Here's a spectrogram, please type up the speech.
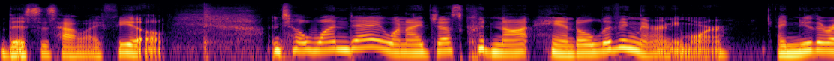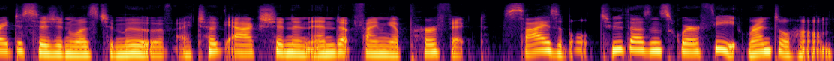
this is how I feel. Until one day when I just could not handle living there anymore. I knew the right decision was to move. I took action and ended up finding a perfect, sizable, 2,000 square feet rental home.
